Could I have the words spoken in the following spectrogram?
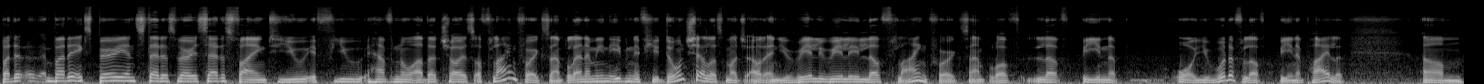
but uh, but an experience that is very satisfying to you if you have no other choice of flying for example. And i mean even if you don't shell as much out and you really really love flying for example or love being a or you would have loved being a pilot um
